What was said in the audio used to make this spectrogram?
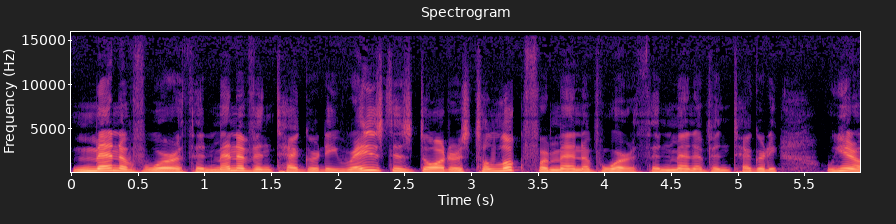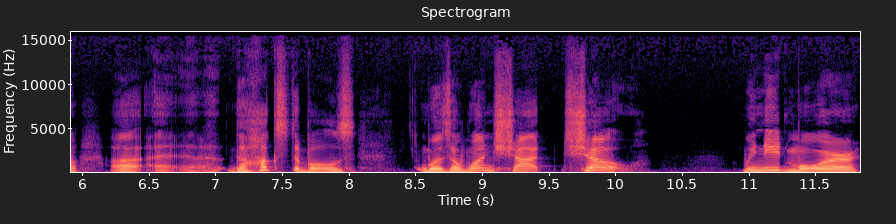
men of worth and men of integrity, raised his daughters to look for men of worth and men of integrity. You know, uh, uh, the Huxtables was a one shot show. We need more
